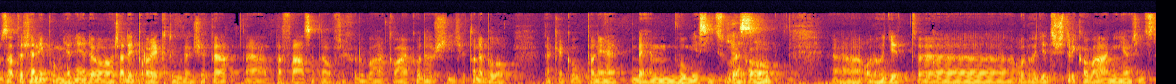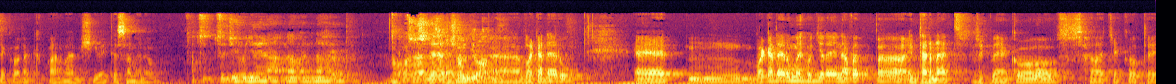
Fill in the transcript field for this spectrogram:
zatržený poměrně do řady projektů, takže ta, ta, ta fáze toho přechodu byla jako, jako delší, že to nebylo tak jako úplně během dvou měsíců Jasně. jako uh, odhodit, uh, odhodit štrikování a říct jako tak pánové vyšívejte sami. No. A co, co ti hodili na, na, na hrb? No, co začal dělat? Uh, v Lagaderu. Eh, v Lagaderu mi hodili na web eh, internet, řekli jako, hele, jako ty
